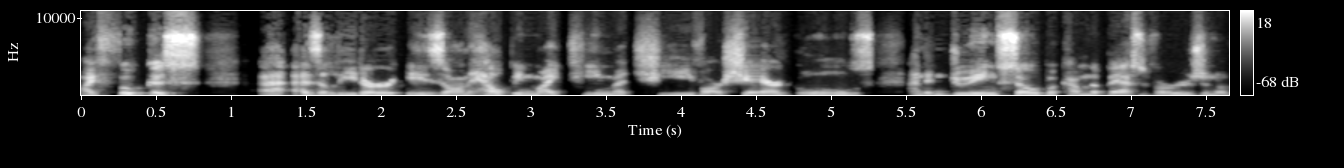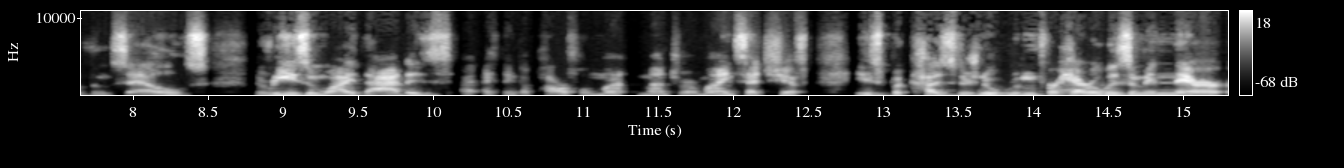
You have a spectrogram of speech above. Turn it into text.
My focus uh, as a leader is on helping my team achieve our shared goals and in doing so become the best version of themselves. The reason why that is, I think, a powerful ma- mantra or mindset shift is because there's no room for heroism in there.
